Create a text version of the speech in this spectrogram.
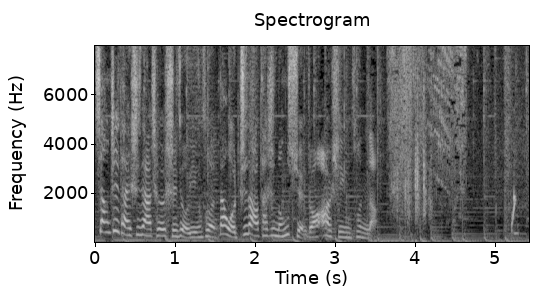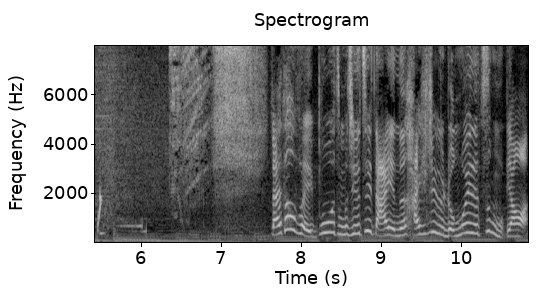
像这台试驾车十九英寸，但我知道它是能选装二十英寸的。来到尾部，我怎么觉得最打眼的还是这个荣威的字母标啊？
